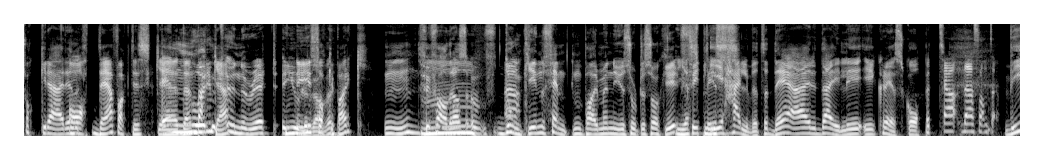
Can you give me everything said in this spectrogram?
Sokker er en Å, det er faktisk uh, enormt undervurdert julegave. Ny sokkepark. Mm, fy fader, altså. Mm. Dunke inn 15 par med nye sorte sokker. Yes, Fytt i helvete. Det er deilig i klesskåpet. Ja, det er sant, det. Vi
